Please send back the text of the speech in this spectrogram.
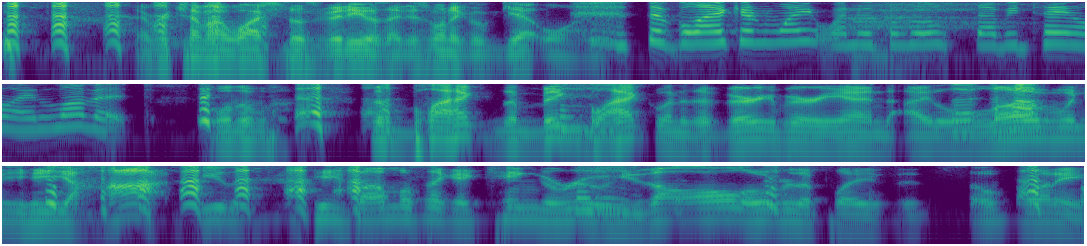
Every time I watch those videos, I just want to go get one. the black and white one with the little stubby tail. I love it. Well, the the black, the big black one at the very, very end. I love hops. when he hops. He, he's almost like a kangaroo. He's all over the place. It's so funny.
